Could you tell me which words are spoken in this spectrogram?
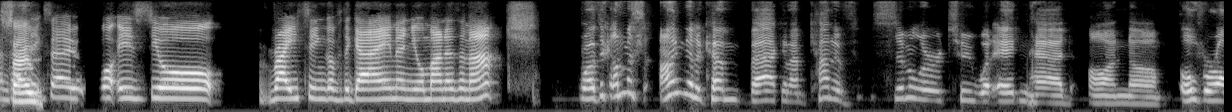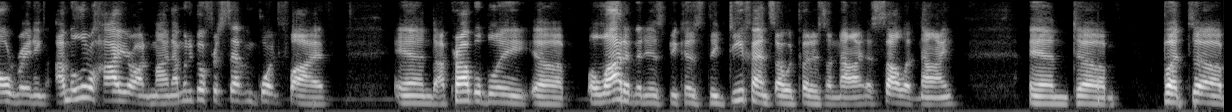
Fantastic. So, so what is your rating of the game and your man of the match? Well, I think I'm gonna, I'm going to come back and I'm kind of similar to what Aiden had on um, overall rating. I'm a little higher on mine. I'm going to go for 7.5. And I probably, uh, a lot of it is because the defense I would put as a nine, a solid nine. And, um, but uh,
